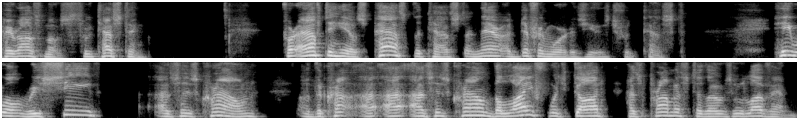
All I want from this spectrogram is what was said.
peirasmos, through testing. For after he has passed the test, and there a different word is used for test, he will receive as his crown uh, the crown uh, uh, as his crown the life which God has promised to those who love him.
